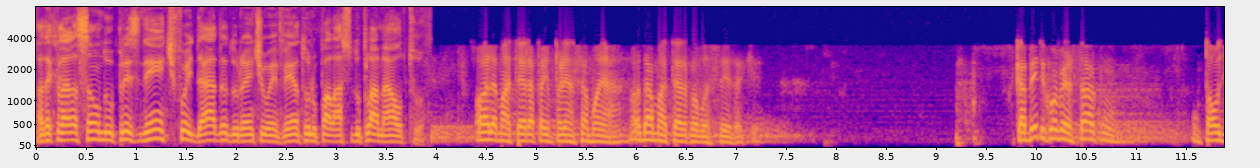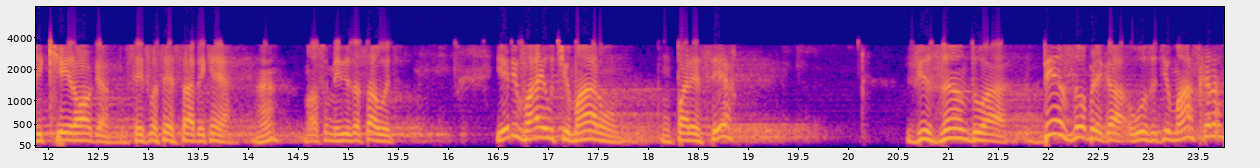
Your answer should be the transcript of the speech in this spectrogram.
A declaração do presidente foi dada durante um evento no Palácio do Planalto. Olha a matéria para a imprensa amanhã. Vou dar a matéria para vocês aqui. Acabei de conversar com um tal de Queiroga, não sei se vocês sabem quem é, né? nosso ministro da Saúde. E ele vai ultimar um, um parecer visando a desobrigar o uso de máscara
